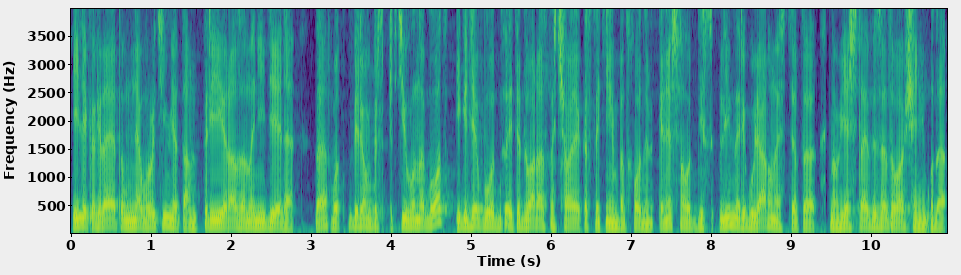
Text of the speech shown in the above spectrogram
Или когда это у меня в рутине там три раза на неделю, да, вот берем перспективу на год, и где будут эти два разных человека с такими подходами. Конечно, вот дисциплина, регулярность, это, ну, я считаю, без этого вообще никуда,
